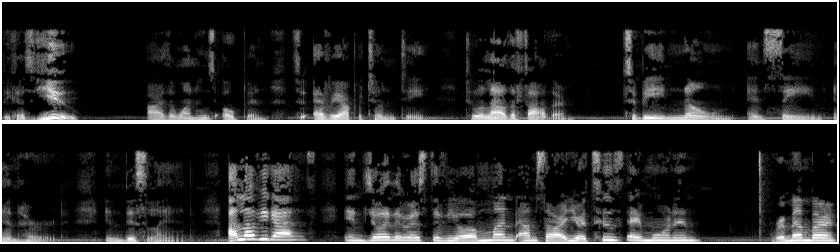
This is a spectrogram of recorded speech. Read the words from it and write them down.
because you are the one who's open to every opportunity to allow the Father to be known and seen and heard in this land. I love you guys. Enjoy the rest of your Monday. I'm sorry, your Tuesday morning. Remember,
